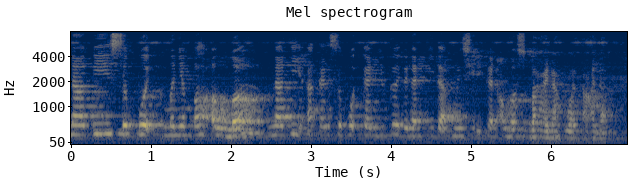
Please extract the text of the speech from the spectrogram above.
Nabi sebut menyembah Allah, Nabi akan sebutkan juga dengan tidak mensyirikkan Allah Subhanahu Wa Taala.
